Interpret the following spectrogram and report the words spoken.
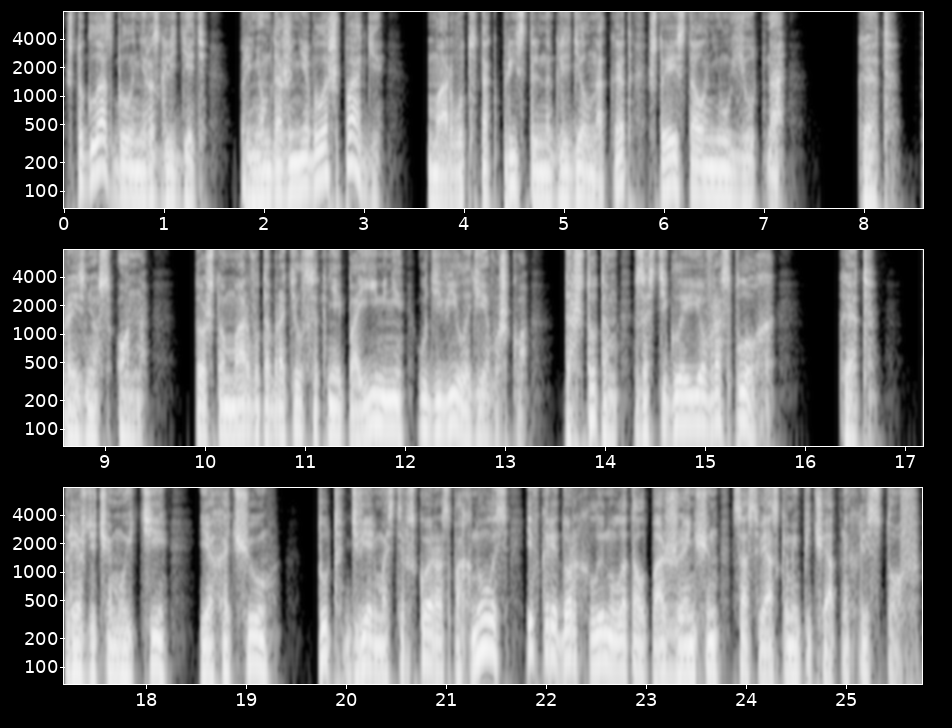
что глаз было не разглядеть. При нем даже не было шпаги. Марвуд так пристально глядел на Кэт, что ей стало неуютно. «Кэт», — произнес он, — то, что Марвуд обратился к ней по имени, удивило девушку. Да что там, застигло ее врасплох. «Кэт, прежде чем уйти, я хочу...» Тут дверь мастерской распахнулась, и в коридор хлынула толпа женщин со связками печатных листов.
